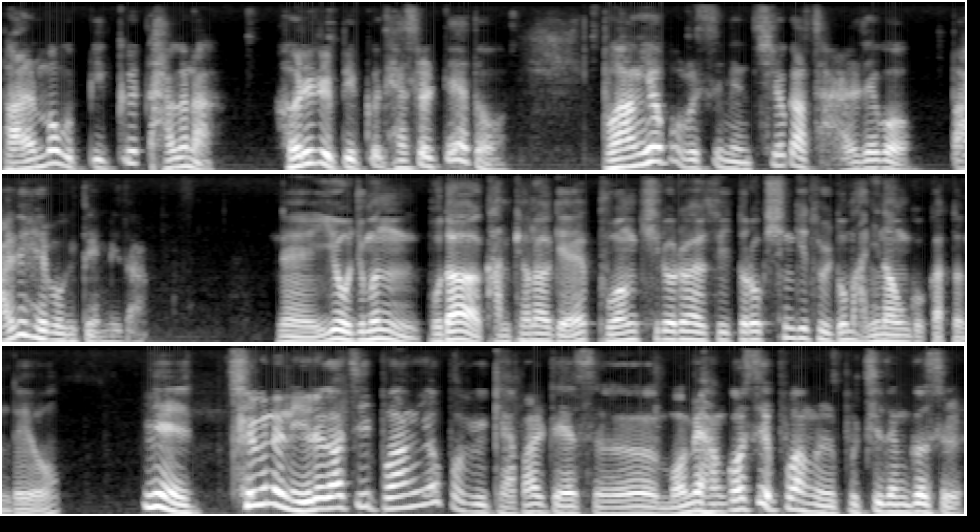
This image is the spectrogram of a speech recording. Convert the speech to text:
발목이 삐끗하거나 허리를 삐끗했을 때도 부항요법을 쓰면 치료가 잘 되고 빨리 회복이 됩니다. 네, 이 요즘은 보다 간편하게 부항 치료를 할 수 있도록 신기술도 많이 나온 것 같던데요. 네, 최근에는 여러 가지 부항요법이 개발돼서 몸에 한 곳에 부항을 붙이던 것을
